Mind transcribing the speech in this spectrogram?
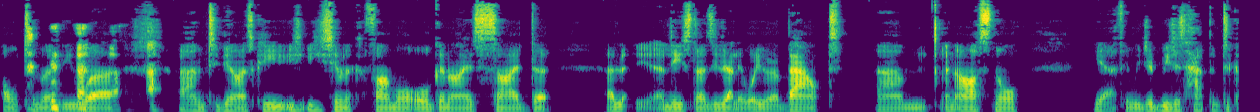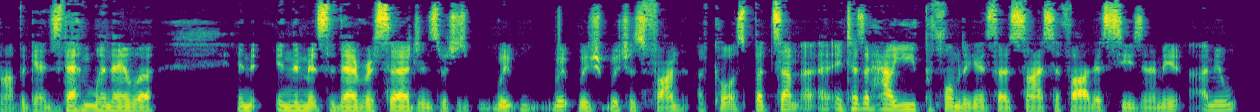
ultimately were. um, to be honest, because you, you, seem like a far more organised side that at least knows exactly what you're about. Um, and Arsenal, yeah, I think we just, we just happened to come up against them when they were in in the midst of their resurgence, which is which which was fun, of course. But um, uh, in terms of how you performed against those sides so far this season, I mean, I mean,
